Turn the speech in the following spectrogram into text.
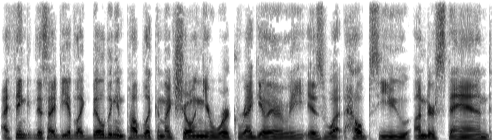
I think this idea of like building in public and like showing your work regularly is what helps you understand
